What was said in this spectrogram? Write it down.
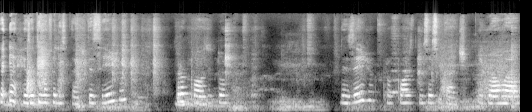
é, resulta na felicidade. Desejo, propósito. Desejo, propósito, necessidade. Igual a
